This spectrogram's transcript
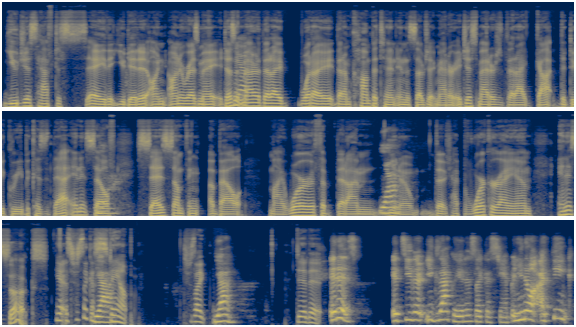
you just have to say that you did it on, on a resume. It doesn't Yeah. matter that I what I that I'm competent in the subject matter. It just matters that I got the degree because that in itself Yeah. says something about my worth, uh, that I'm, Yeah. you know, the type of worker I am, and it sucks. yeah, it's just like a Yeah. stamp. She's like, Yeah. did it. It is. It's either exactly. It is like a stamp, and you know, I think,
